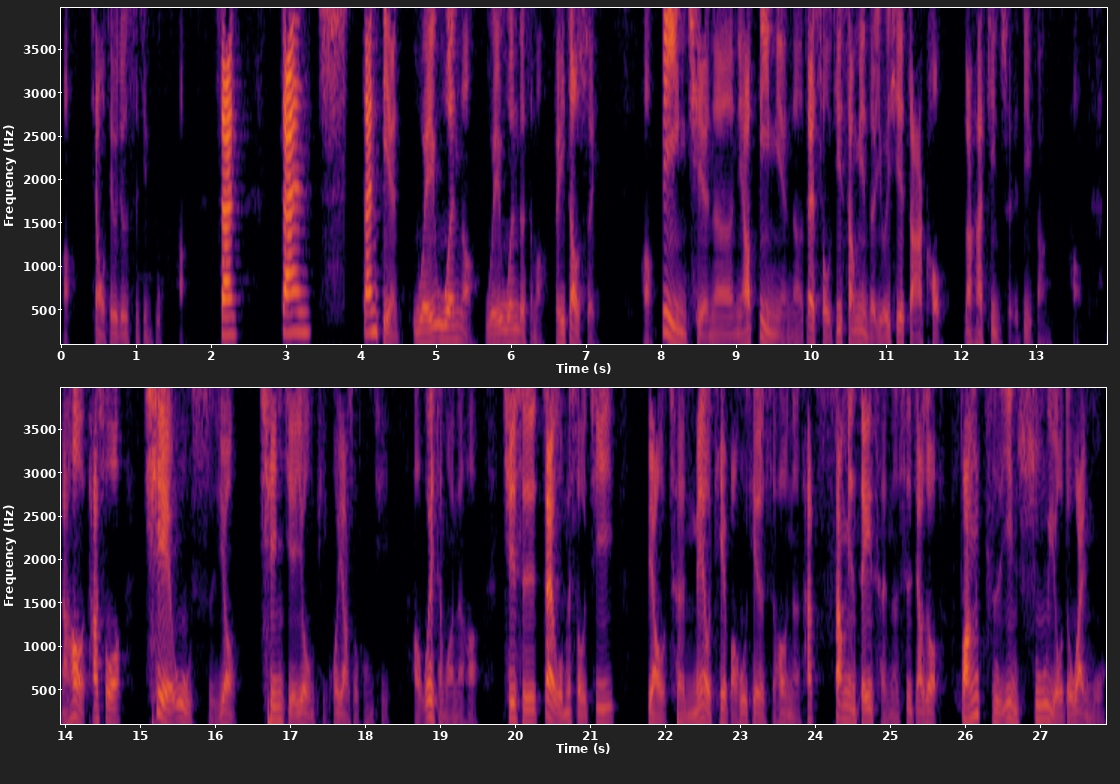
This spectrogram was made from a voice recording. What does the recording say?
好，像我这个就是湿巾布，好。三，沾沾点微温哦，微温的什么肥皂水，好，并且呢，你要避免呢在手机上面的有一些闸口让它进水的地方，好。然后他说，切勿使用清洁用品或压缩空气，好，为什么呢？哈，其实，在我们手机。表层没有贴保护贴的时候呢，它上面这一层呢是叫做防指印疏油的外膜，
